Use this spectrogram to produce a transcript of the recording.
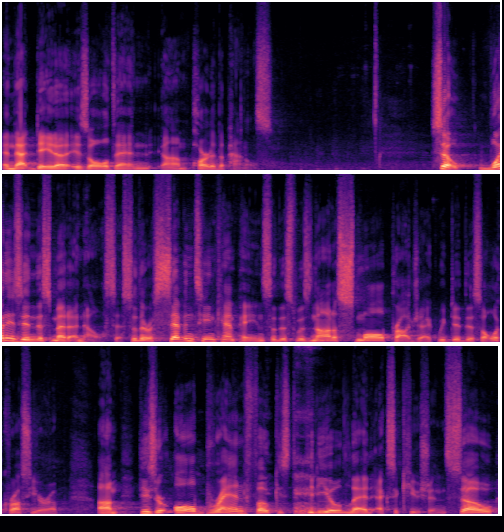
And that data is all then um, part of the panels. So, what is in this meta analysis? So, there are 17 campaigns, so this was not a small project. We did this all across Europe. Um, these are all brand focused, video led executions. So,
